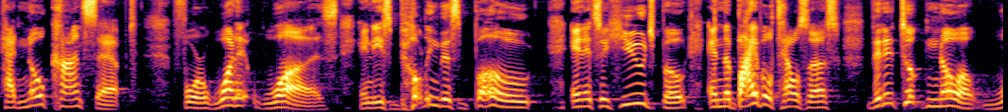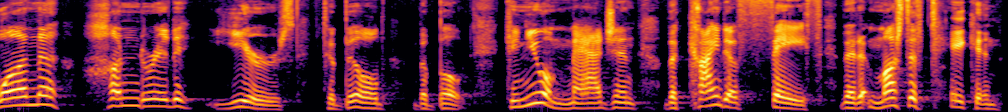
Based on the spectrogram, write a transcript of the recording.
had no concept for what it was, and he's building this boat, and it's a huge boat. And the Bible tells us that it took Noah 100 years to build the boat. Can you imagine the kind of faith that it must have taken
